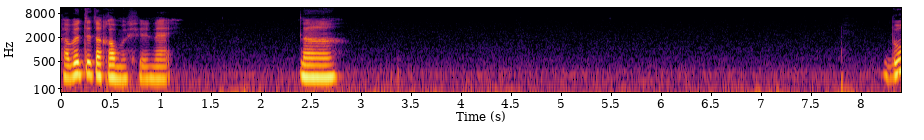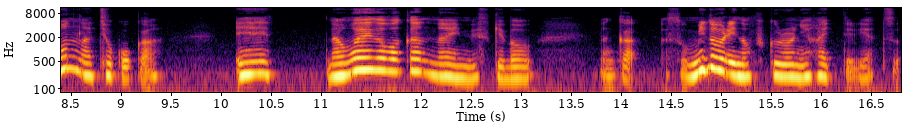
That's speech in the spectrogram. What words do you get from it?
食べてたかもしれない。なあ。どんなチョコか。えー、名前がわかんないんですけどなんかそう緑の袋に入ってるやつ。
